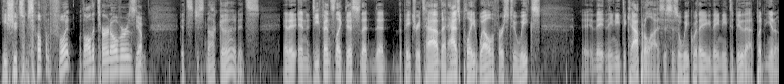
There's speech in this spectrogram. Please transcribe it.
he shoots himself in the foot with all the turnovers. Yep. It's just not good. It's and it, and a defense like this that that the Patriots have that has played well the first two weeks. eh, They they need to capitalize. This is a week where they they need to do that. But you know,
